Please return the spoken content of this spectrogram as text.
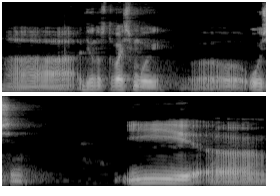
98 э, осень. И э,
